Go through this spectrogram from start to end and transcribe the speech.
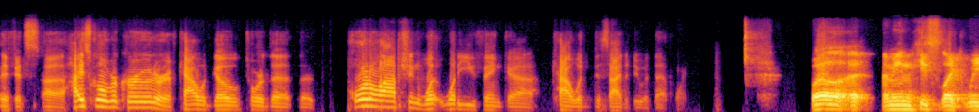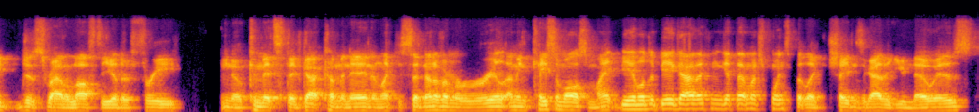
if it's a high school recruit or if Cal would go toward the the portal option, what what do you think uh, Cal would decide to do at that point? Well, I mean, he's like we just rattled off the other three you know commits they've got coming in, and like you said, none of them are real. I mean, Cason Wallace might be able to be a guy that can get that much points, but like Shaedon's a guy that you know is.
